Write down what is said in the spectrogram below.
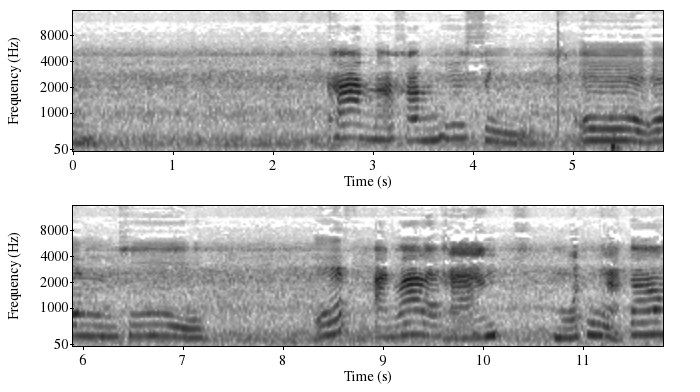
น ข้ามมาคำที่สี่ A N T S อ่านว่าอะไรแอคะนมดถูกค่ะ ต้อง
